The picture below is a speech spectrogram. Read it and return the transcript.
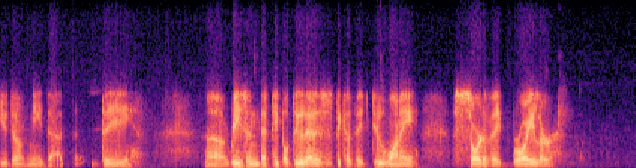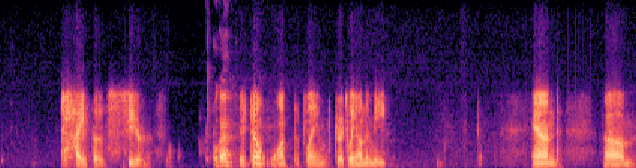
you don't need that. The uh, reason that people do that is, is because they do want a sort of a broiler type of sear. Okay. They don't want the flame directly on the meat. And um,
